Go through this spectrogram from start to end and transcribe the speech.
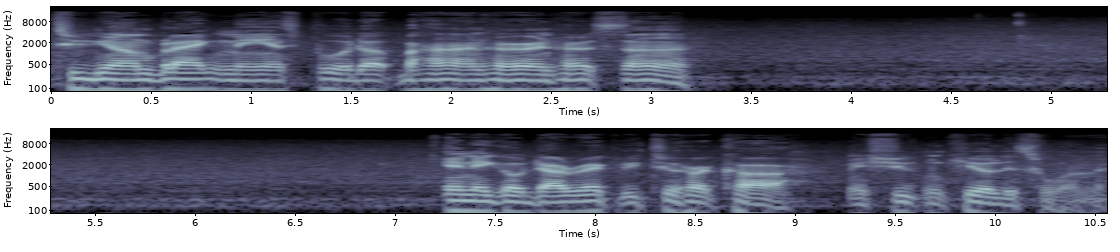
Two young black men pulled up behind her and her son and they go directly to her car and shoot and kill this woman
